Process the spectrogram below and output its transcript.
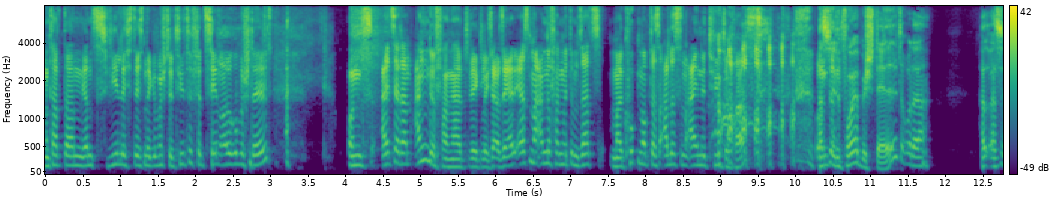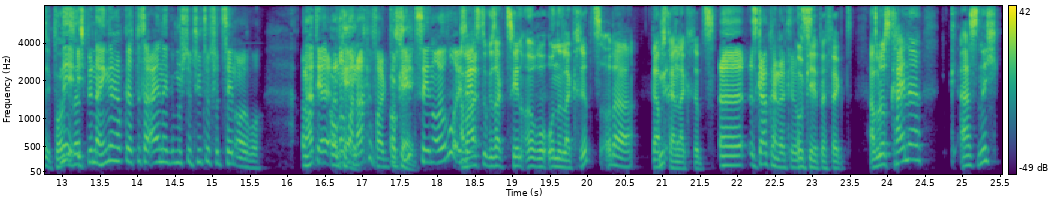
und habe dann ganz zwielichtig eine gemischte Tüte für 10 Euro bestellt. Und als er dann angefangen hat, wirklich, also er hat erstmal angefangen mit dem Satz, mal gucken, ob das alles in eine Tüte passt. Hast du den vorher bestellt oder hast, hast du den vorher nee, gesagt? ich bin da hingegangen und hab gesagt, bitte eine gemischte Tüte für 10 Euro. Und dann hat er Okay. nochmal nachgefragt, wie Okay. viel? 10 Euro? Ich Aber sag, hast du gesagt 10 Euro ohne Lakritz oder gab es kein Lakritz? äh, es gab kein Lakritz. Okay, perfekt. Aber du hast keine, hast nicht,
